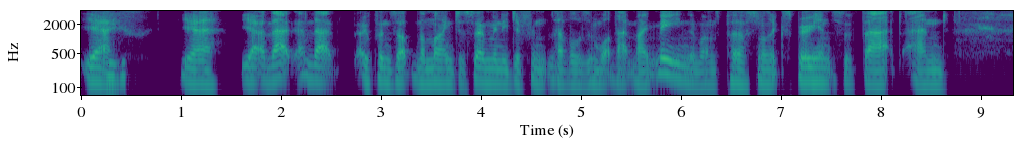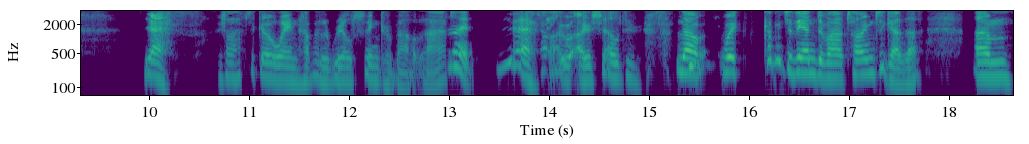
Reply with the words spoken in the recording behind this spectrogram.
yes mm-hmm. yeah yeah and that and that opens up the mind to so many different levels and what that might mean and one's personal experience of that and yes I shall have to go away and have a real think about that. Good. Yes, I, I shall do. Now, we're coming to the end of our time together. Um,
